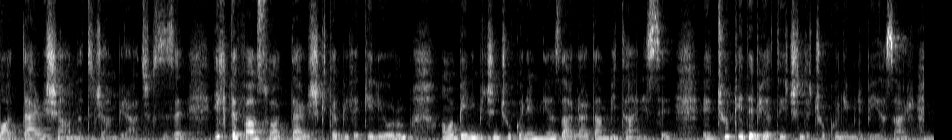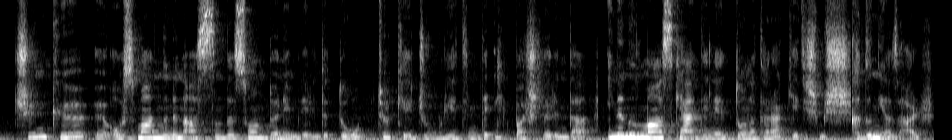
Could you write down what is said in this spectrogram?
Suat Derviş'i anlatacağım birazcık size. İlk defa Suat Derviş kitabıyla geliyorum ama benim için çok önemli yazarlardan bir tanesi. E, Türk Edebiyatı için de çok önemli bir yazar. Çünkü e, Osmanlı'nın aslında son dönemlerinde doğup Türkiye Cumhuriyeti'nin de ilk başlarında inanılmaz kendini donatarak yetişmiş kadın yazar.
